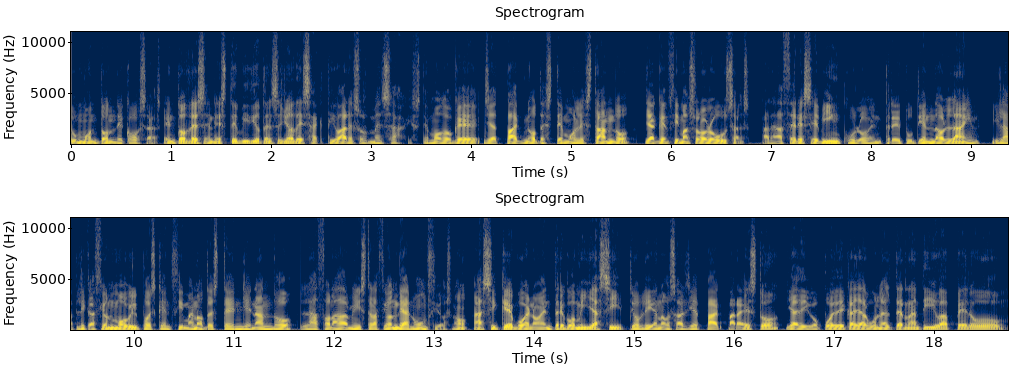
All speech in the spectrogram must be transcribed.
un montón de cosas. Entonces, en este vídeo te enseño a desactivar esos mensajes, de modo que Jetpack no te esté molestando, ya que encima solo lo usas para hacer ese vínculo entre tu tienda online y la aplicación móvil, pues que encima no te estén llenando la zona de administración de anuncios, ¿no? Así que bueno, entre comillas sí, te obligan a usar Jetpack para esto. Ya digo, puede que haya alguna alternativa, pero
